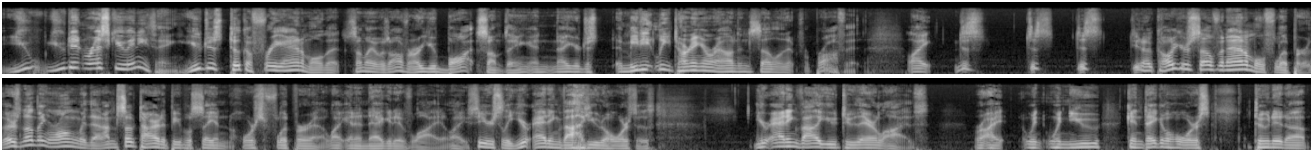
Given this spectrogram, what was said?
You you didn't rescue anything. You just took a free animal that somebody was offering, or you bought something, and now you're just immediately turning around and selling it for profit. Like just just just you know, call yourself an animal flipper. There's nothing wrong with that. I'm so tired of people saying horse flipper at, like in a negative light. Like seriously, you're adding value to horses. You're adding value to their lives right? When when you can take a horse, tune it up,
